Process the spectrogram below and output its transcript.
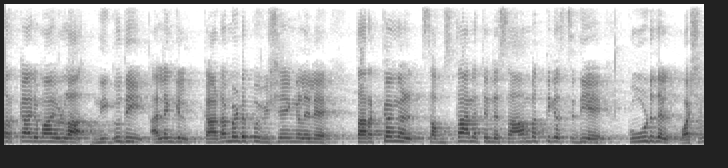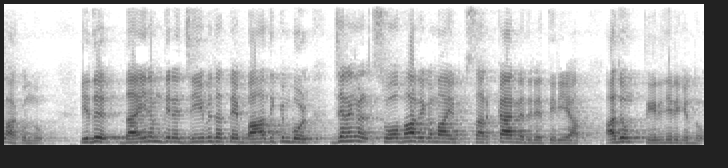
സർക്കാരുമായുള്ള നികുതി അല്ലെങ്കിൽ കടമെടുപ്പ് വിഷയങ്ങളിലെ തർക്കങ്ങൾ സംസ്ഥാനത്തിന്റെ സാമ്പത്തിക സ്ഥിതിയെ കൂടുതൽ വഷളാക്കുന്നു. ഇത് ദൈനംദിന ജീവിതത്തെ ബാധിക്കുമ്പോൾ ജനങ്ങൾ സ്വാഭാവികമായും സർക്കാരിനെതിരെ തിരിയാം. അതും തിരിഞ്ഞിരിക്കുന്നു.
